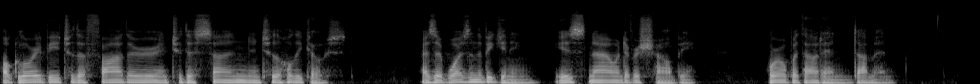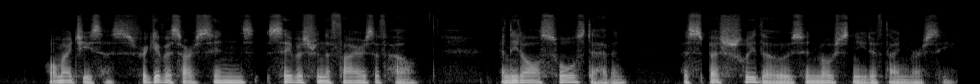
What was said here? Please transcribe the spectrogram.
All glory be to the Father, and to the Son, and to the Holy Ghost, as it was in the beginning, is now, and ever shall be, world without end. Amen. O my Jesus, forgive us our sins, save us from the fires of hell, and lead all souls to heaven, especially those in most need of thine mercy.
